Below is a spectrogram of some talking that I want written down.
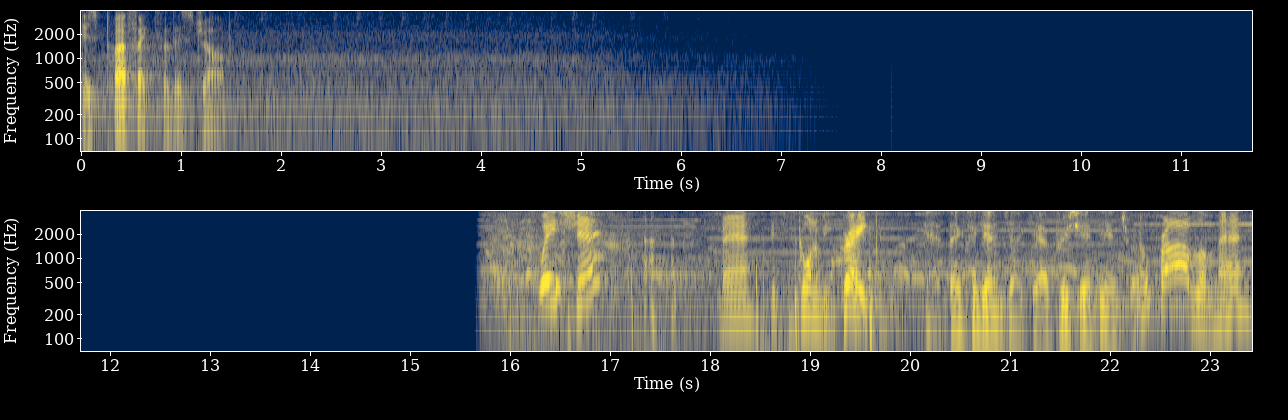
is perfect for this job. Wei Shen? Man, this is going to be great. Yeah, thanks again, Jackie. I appreciate the intro. No problem, man.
